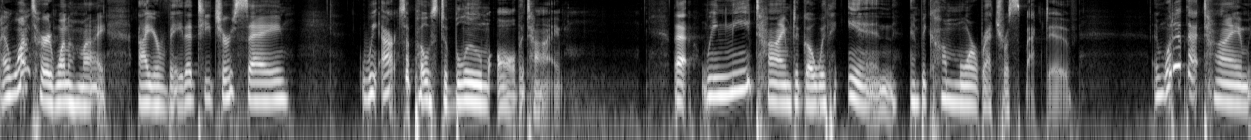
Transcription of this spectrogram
I once heard one of my Ayurveda teachers say, We aren't supposed to bloom all the time. That we need time to go within and become more retrospective. And what if that time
